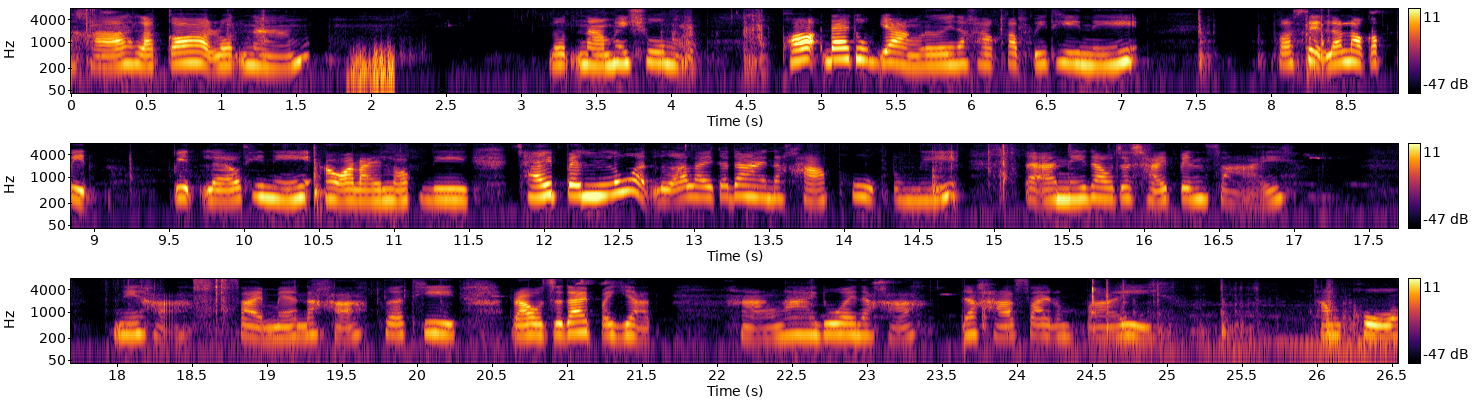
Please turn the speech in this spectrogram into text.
นะคะ แล้วก็ลดน้ำลดน้ำให้ชุ่ม เพราะได้ทุกอย่างเลยนะคะ กับวิธีนี้ พอเสร็จแล้วเราก็ปิด ปิดแล้วทีนี้เอาอะไรล็อกดี ใช้เป็นลวดหรืออะไรก็ได้นะคะ ผูกตรงนี้ แต่อันนี้เราจะใช้เป็นสายนี่ค่ะ สายแมสนะคะ เพื่อที่เราจะได้ประหยัดหาง่ายด้วยนะคะนะคะใส่ลงไปทำโค้ง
